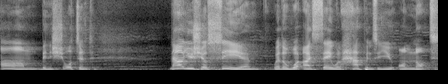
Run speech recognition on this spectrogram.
arm been shortened? Now you shall see um, whether what I say will happen to you or not.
